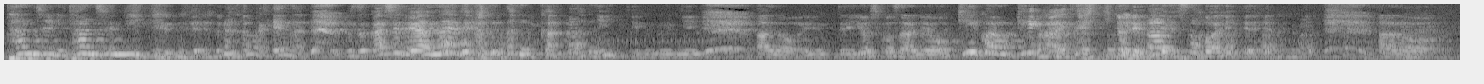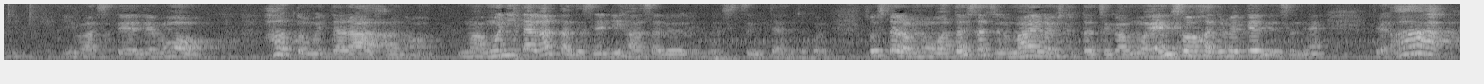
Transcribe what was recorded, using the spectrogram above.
単純に単純に」って言ってなんか変な難しいのやんないで簡単に簡単にっていうふうにあの言ってよしこさんに「大きい声大きい声」って一人で騒いであの言いましてでもはっと見たらあのまあ、モニターがあったんですねリハーサル室みたいなところ。そしたらもう私たちの前の人たちがもう演奏を始めてんですね。でああ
